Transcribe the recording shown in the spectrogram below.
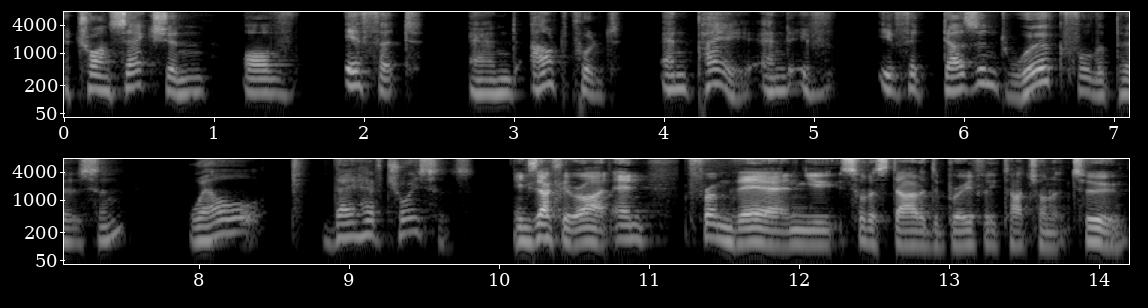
a transaction of effort and output and pay and if if it doesn't work for the person well they have choices Exactly right. And from there, and you sort of started to briefly touch on it too.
